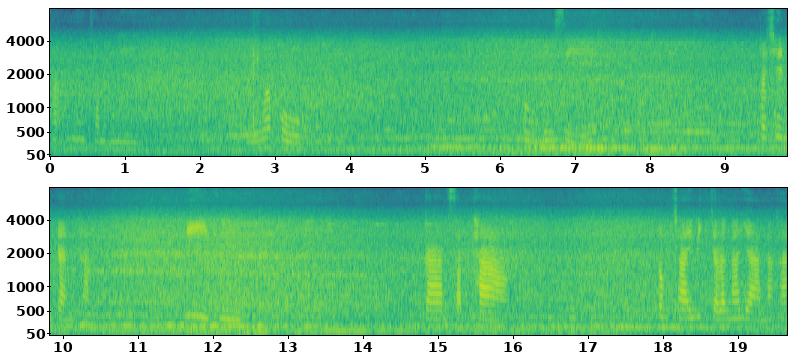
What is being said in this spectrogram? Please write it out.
พระแม่ธรณีหรือว่าปู่ปู่ฤาษีก็เช่นกันค่ะ นี่คือ การศรัทธา ต้องใช้วิจารณญาณนะคะ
